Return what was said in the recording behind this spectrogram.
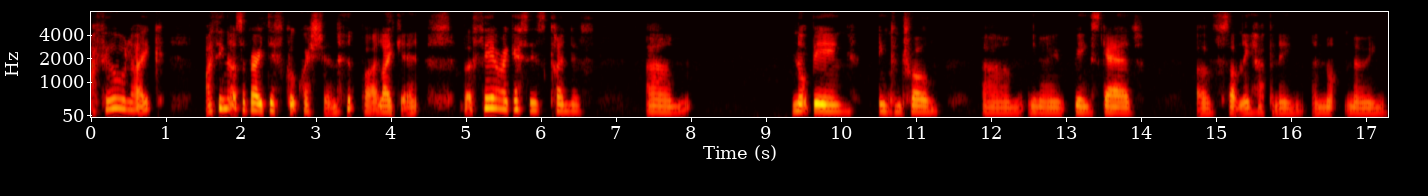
i feel like I think that's a very difficult question, but I like it. But fear, I guess, is kind of um, not being in control, um, you know, being scared of something happening and not knowing,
